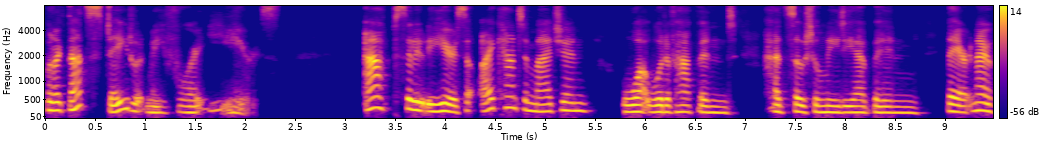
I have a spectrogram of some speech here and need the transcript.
But like that stayed with me for years. Absolutely years. So I can't imagine what would have happened had social media been there. Now,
